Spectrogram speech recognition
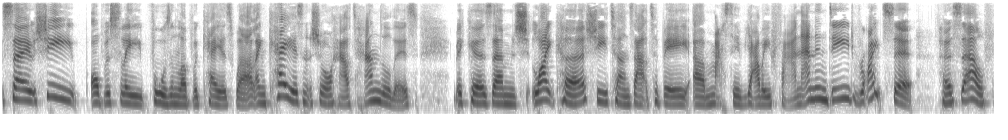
So she obviously falls in love with Kae as well, and Kae isn't sure how to handle this because, um, sh- like her, she turns out to be a massive Yaoi fan and indeed writes it herself.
